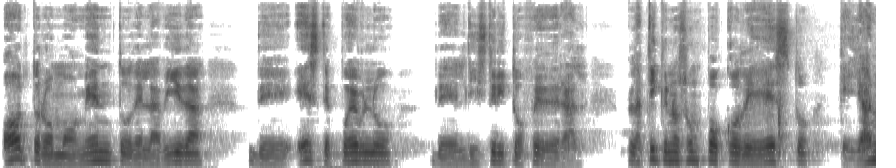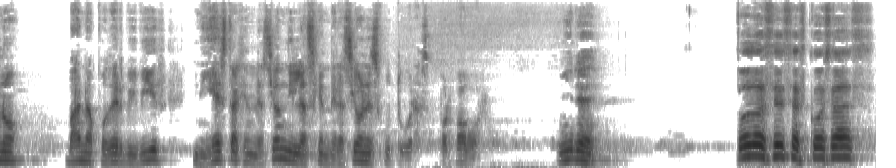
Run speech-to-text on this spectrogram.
otro momento de la vida de este pueblo del Distrito Federal. Platíquenos un poco de esto que ya no van a poder vivir ni esta generación ni las generaciones futuras, por favor. Mire, todas esas cosas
